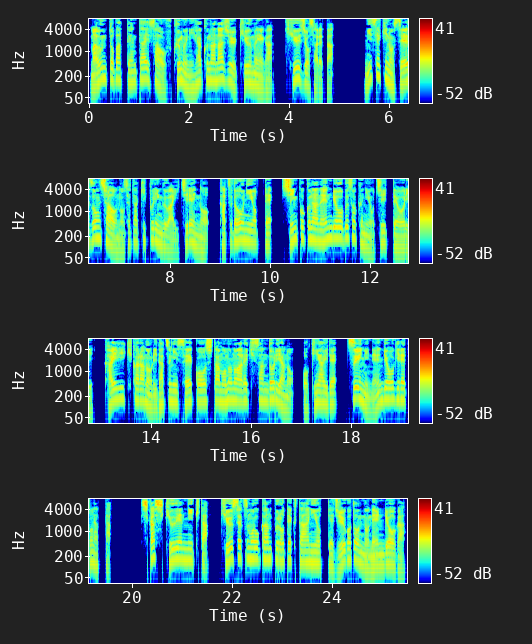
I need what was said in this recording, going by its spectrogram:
マウントバッテン大佐を含む279名が救助された。2隻の生存者を乗せたキプリングは一連の活動によって深刻な燃料不足に陥っており、海域からの離脱に成功したもののアレキサンドリアの沖合でついに燃料切れとなった。しかし救援に来た旧設毛管プロテクターによって15トンの燃料が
